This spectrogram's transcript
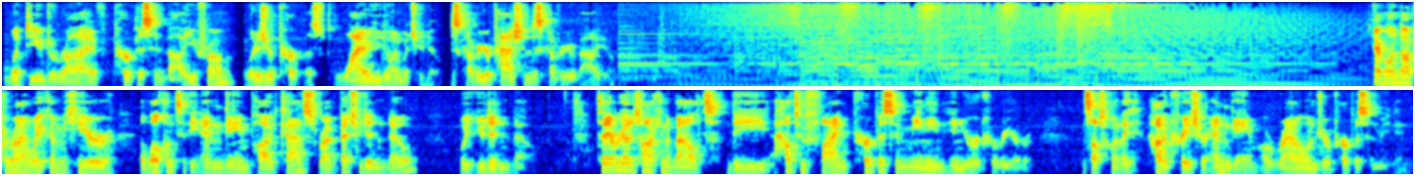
What do you derive purpose and value from? What is your purpose? Why are you doing what you do? Discover your passion, discover your value. Hey everyone, Dr. Ryan Wakeham here. Welcome to the Endgame podcast, where I bet you didn't know what you didn't know. Today we're going to be talking about the how to find purpose and meaning in your career, and subsequently how to create your end game around your purpose and meaning.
